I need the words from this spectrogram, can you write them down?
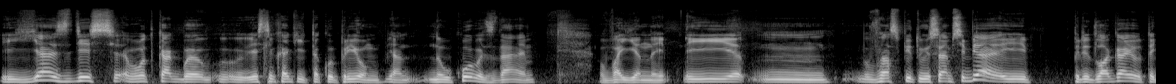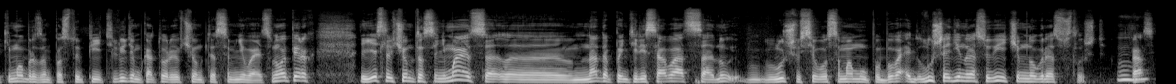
Я здесь, вот как бы, э, если хотите, такой прием, я науковец, да, военный, и воспитываю сам себя и предлагаю таким образом поступить людям, которые в чем-то сомневаются. Ну, во-первых, если в чем-то сомневаются, э, надо поинтересоваться, ну, лучше всего самому побывать. Лучше один раз увидеть, чем много раз услышать. Раз.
